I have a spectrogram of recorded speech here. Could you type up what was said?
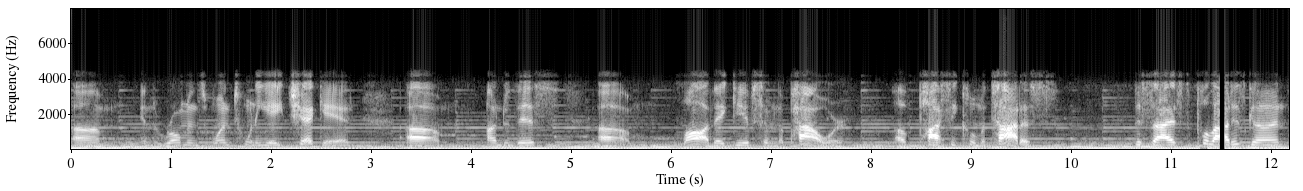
um, in the Romans 128 check-in, um, under this um, law that gives him the power of posse comitatus, decides to pull out his gun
